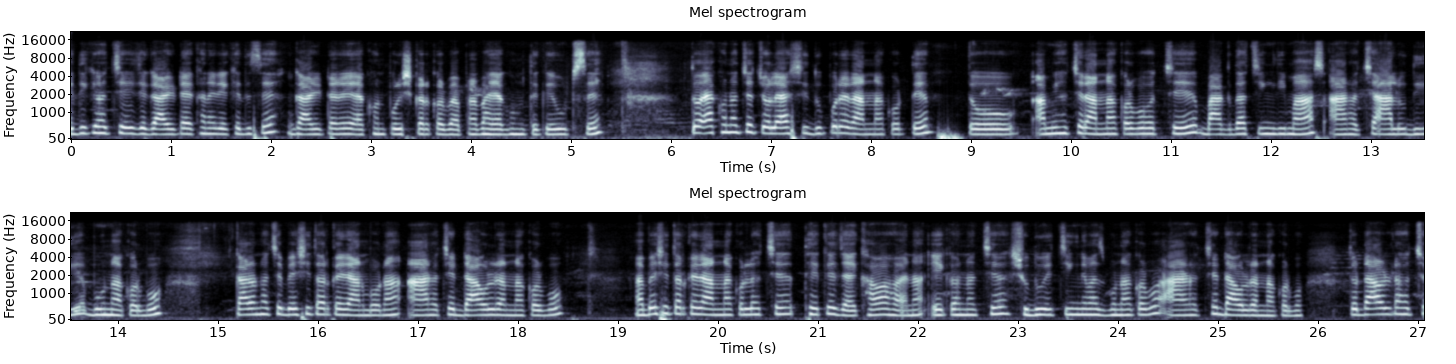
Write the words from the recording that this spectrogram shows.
এদিকে হচ্ছে এই যে গাড়িটা এখানে রেখে দিছে। গাড়িটারে এখন পরিষ্কার করবে আপনার ভাইয়া ঘুম থেকে উঠছে। তো এখন হচ্ছে চলে আসি দুপুরে রান্না করতে। তো আমি হচ্ছে রান্না করব হচ্ছে বাগদা চিংড়ি মাছ আর হচ্ছে আলু দিয়ে বুনা করব। কারণ হচ্ছে বেশি তরকারি রানবো না, আর হচ্ছে ডাউল রান্না করব। বেশি তরকারি রান্না করলে হচ্ছে থেকে যায়, খাওয়া হয় না। এই কারণে হচ্ছে শুধু এই চিংড়ি মাছ বোনা করব আর হচ্ছে ডাউল রান্না করব। তো ডাউলটা হচ্ছে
